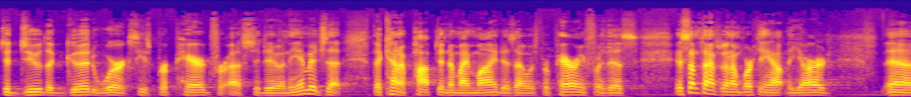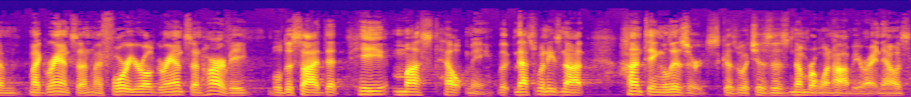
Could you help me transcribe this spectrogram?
to do the good works He's prepared for us to do. And the image that, that kind of popped into my mind as I was preparing for this is sometimes when I'm working out in the yard, um, my grandson, my four year old grandson, Harvey, will decide that he must help me. That's when he's not hunting lizards, because which is his number one hobby right now, is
